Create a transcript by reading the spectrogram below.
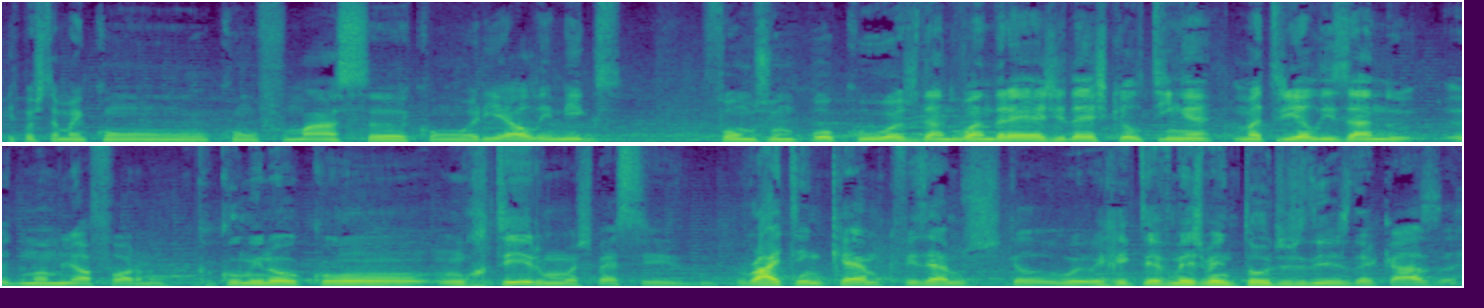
e depois também com, com Fumaça, com Ariel e Migs, fomos um pouco ajudando o André as ideias que ele tinha, materializando eh, de uma melhor forma. Que culminou com um retiro, uma espécie de writing camp que fizemos, que o Henrique teve mesmo em todos os dias da casa.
